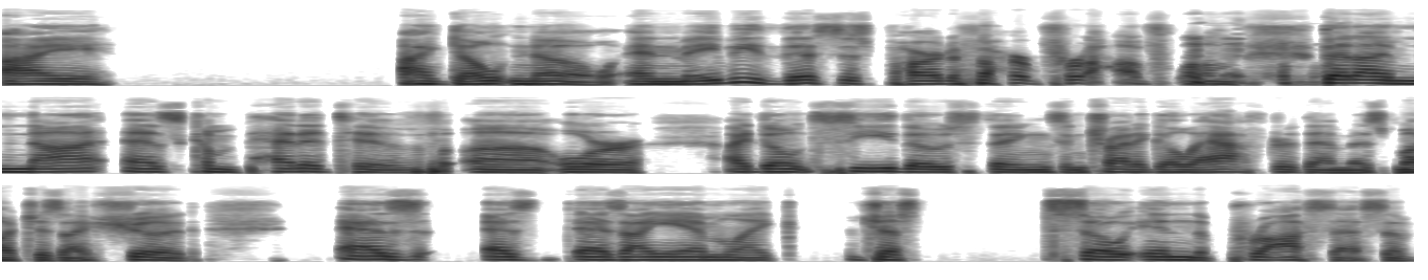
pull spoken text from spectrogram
I I don't know. And maybe this is part of our problem that I'm not as competitive uh, or I don't see those things and try to go after them as much as I should as as as I am like just so in the process of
